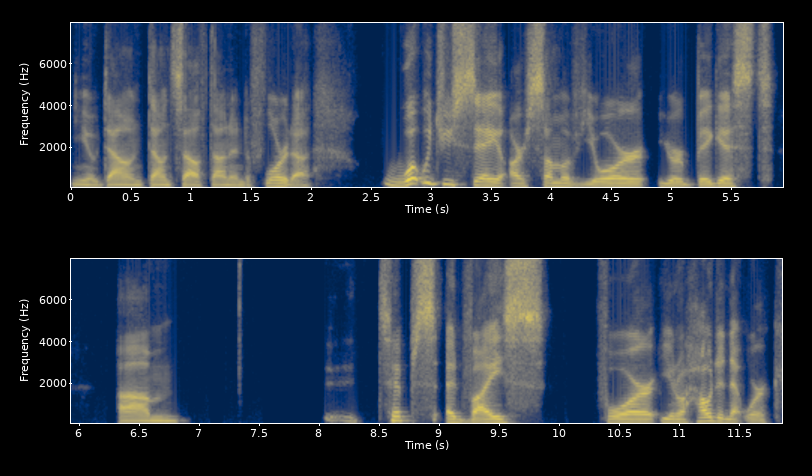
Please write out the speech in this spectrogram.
you know down down south down into Florida. What would you say are some of your your biggest um, tips, advice for you know how to network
